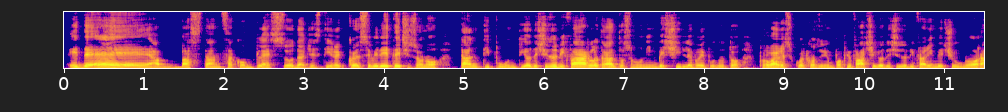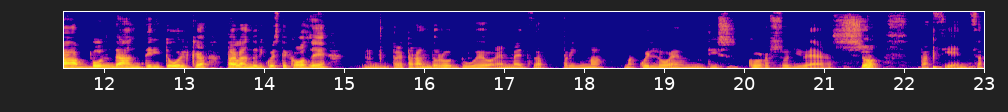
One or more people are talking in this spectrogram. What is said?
ed è abbastanza complesso da gestire. Se vedete ci sono tanti punti. Ho deciso di farlo, tra l'altro sono un imbecille, avrei potuto provare su qualcosa di un po' più facile, ho deciso di fare invece un'ora abbondante di talk parlando di queste cose, preparandolo due ore e mezza prima, ma quello è un discorso diverso pazienza.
